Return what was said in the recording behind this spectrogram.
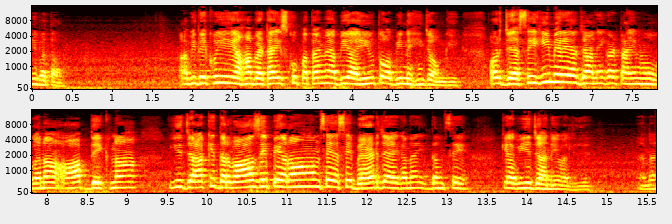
ये बताओ। अभी देखो, ये यहाँ बैठा है, इसको पता है, मैं अभी आई हूँ तो अभी नहीं जाऊँगी। और जैसे ही मेरे जाने का टाइम होगा ना, आप देखना, ये जाके दरवाजे पे आराम से ऐसे बैठ जाएगा ना, एकदम से, कि अब ये जाने वाली है। है ना?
